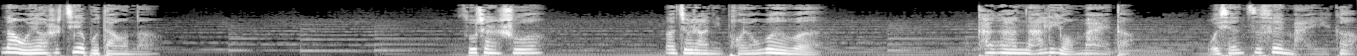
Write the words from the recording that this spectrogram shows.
那我要是借不到呢？苏战说，那就让你朋友问问，看看哪里有卖的，我先自费买一个，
